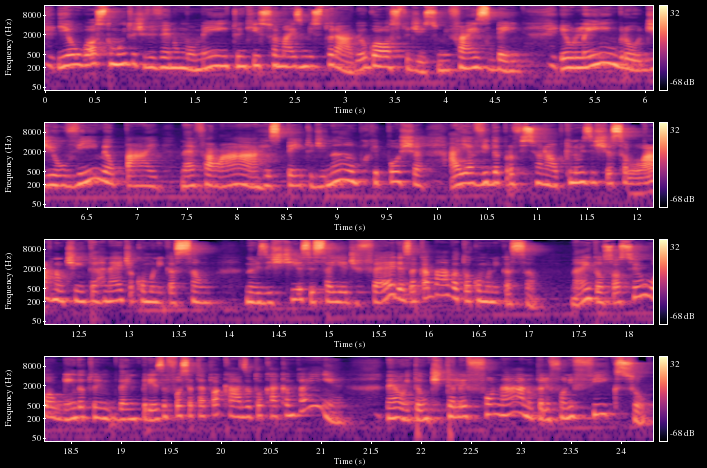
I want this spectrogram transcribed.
E eu gosto muito de viver num momento em que isso é mais misturado. Eu gosto disso, me faz bem. Eu lembro de ouvir meu pai, né, falar a respeito de não, porque poxa, aí a vida profissional, porque não existia celular, não tinha internet, a comunicação não existia. Você saía de férias, acabava a tua comunicação. Né? Então, só se alguém da, tua, da empresa fosse até tua casa tocar a campainha, né? Ou então te telefonar no telefone fixo.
